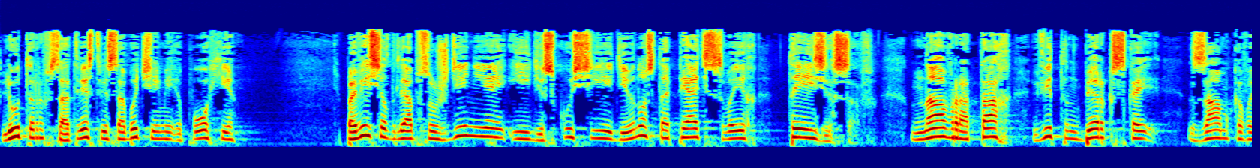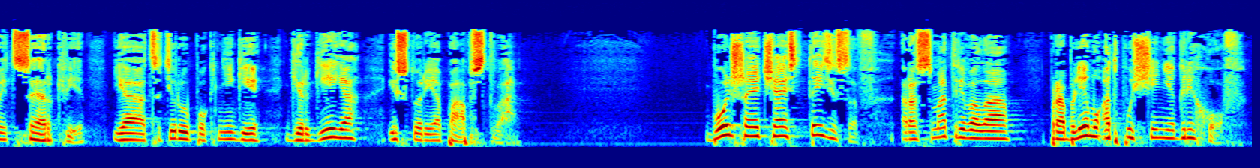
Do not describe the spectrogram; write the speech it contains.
Лютер в соответствии с обычаями эпохи повесил для обсуждения и дискуссии 95 своих тезисов на вратах Виттенбергской замковой церкви. Я цитирую по книге Гергея «История папства». Большая часть тезисов рассматривала проблему отпущения грехов –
